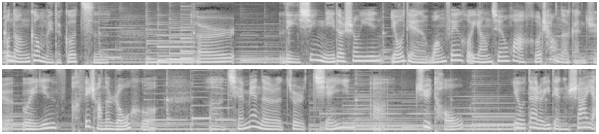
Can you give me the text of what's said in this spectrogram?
不能更美的歌词。而李信妮的声音有点王菲和杨千嬅合唱的感觉，尾音非常的柔和，呃，前面的就是前音啊、巨头又带着一点的沙哑，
